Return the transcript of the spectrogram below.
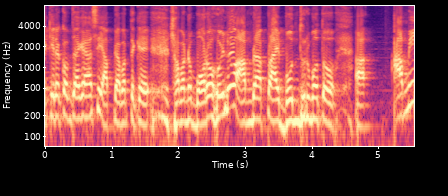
একই রকম জায়গায় আসি আপনি আমার থেকে সামান্য বড় হইলেও আমরা প্রায় বন্ধুর মতো। আমি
